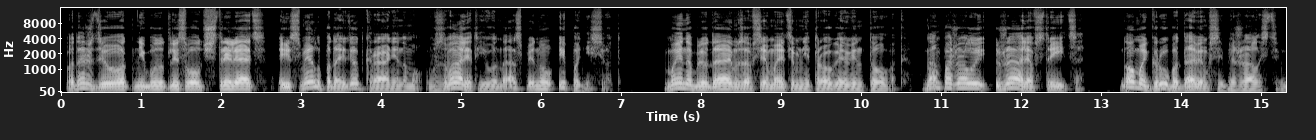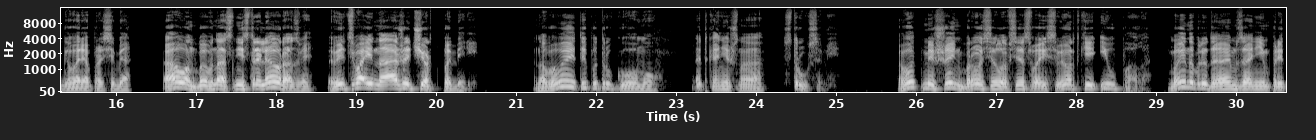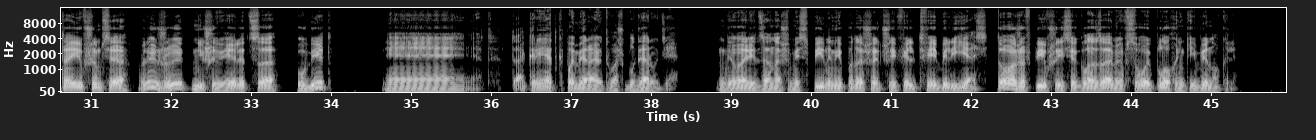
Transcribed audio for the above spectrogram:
Подождет, не будут ли сволочи стрелять, и смело подойдет к раненому, взвалит его на спину и понесет. Мы наблюдаем за всем этим, не трогая винтовок. Нам, пожалуй, жаль австрийца, но мы грубо давим в себе жалость, говоря про себя. А он бы в нас не стрелял разве? Ведь война же, черт побери. Но бывает и по-другому. Это, конечно, с трусами. Вот мишень бросила все свои свертки и упала. Мы наблюдаем за ним притаившимся. Лежит, не шевелится. Убит? Нет, так редко помирают, ваше благородие. Говорит за нашими спинами подошедший фельдфебель Ясь, тоже впившийся глазами в свой плохонький бинокль.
